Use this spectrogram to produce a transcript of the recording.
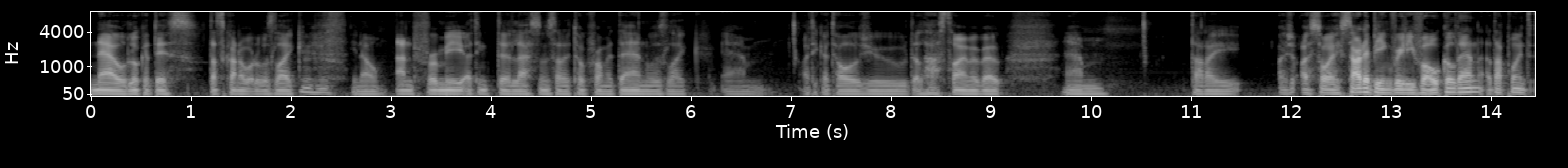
Now look at this. That's kind of what it was like you know? And for me i think the lessons that i took from it then was like um i think i told you the last time about um that i I, I so i started being really vocal then at that point.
